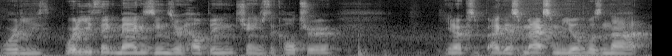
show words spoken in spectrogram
Where do you where do you think magazines are helping change the culture? You know, because I guess Maximum Yield was not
